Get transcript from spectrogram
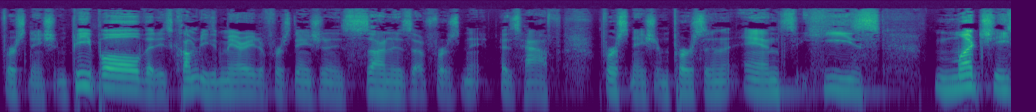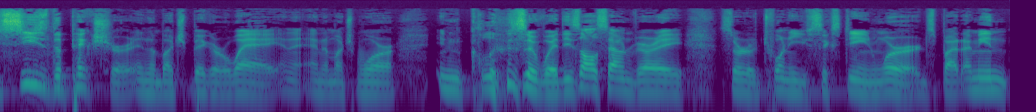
First Nation people. That he's come. He's married a First Nation. His son is a First Na- is half First Nation person, and he's much he sees the picture in a much bigger way and a, and a much more inclusive way. These all sound very sort of 2016 words, but I mean,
